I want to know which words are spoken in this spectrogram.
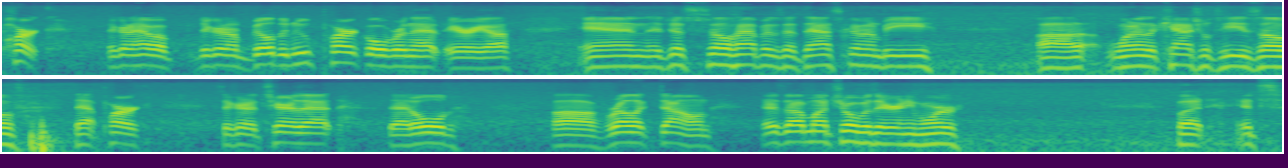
park. They're gonna have a they're gonna build a new park over in that area. And it just so happens that that's gonna be uh, one of the casualties of that park. They're gonna tear that that old uh, relic down. There's not much over there anymore. But it's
